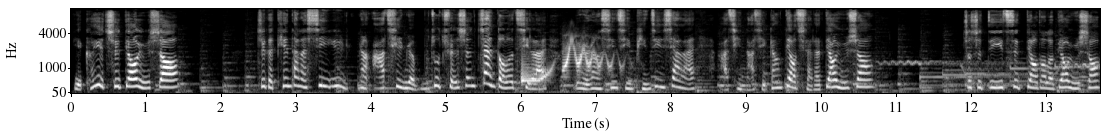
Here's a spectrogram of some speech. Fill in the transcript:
也可以吃鲷鱼烧。这个天大的幸运让阿庆忍不住全身颤抖了起来。为了让心情平静下来，阿庆拿起刚钓起来的鲷鱼烧。这是第一次钓到了鲷鱼烧，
